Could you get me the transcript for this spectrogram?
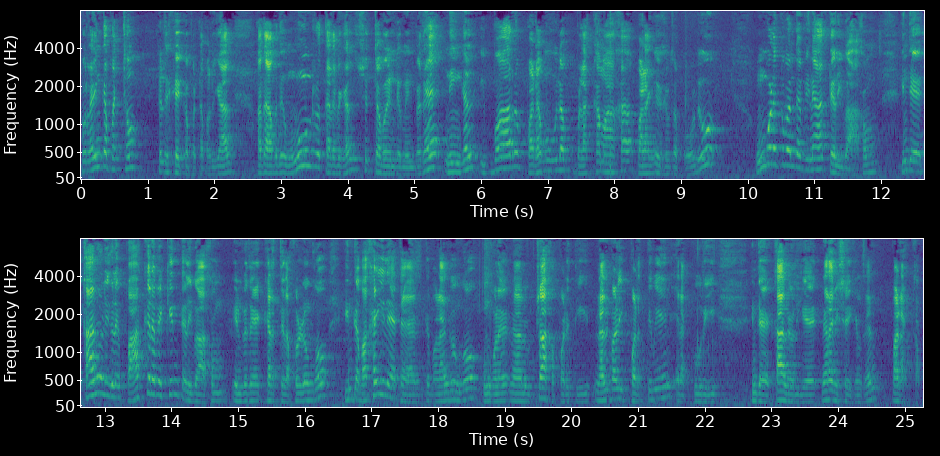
குறைந்தபட்சம் என்று கேட்கப்பட்டபடியால் அதாவது மூன்று தடவைகள் சுற்ற வேண்டும் என்பதை நீங்கள் இவ்வாறு படமூலம் விளக்கமாக வழங்குகின்ற போது உங்களுக்கு வந்த வினா தெளிவாகும். இந்த காணொலிகளை பார்க்கிறவைக்கும் தெளிவாகும் என்பதை கருத்தில் கொள்ளுங்கோ. இந்த வகையில் தயாரித்து வழங்குங்கோ. உங்களை நான் உற்சாகப்படுத்தி நல்வழிப்படுத்துவேன் என கூறி இந்த காணொலியை நிறைவு செய்கின்றேன். வணக்கம்.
